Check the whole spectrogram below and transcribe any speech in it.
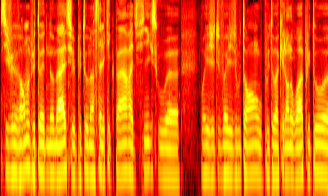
si je veux vraiment plutôt être nomade, si je veux plutôt m'installer quelque part, être fixe ou euh, voyager, voyager tout le temps ou plutôt à quel endroit, plutôt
